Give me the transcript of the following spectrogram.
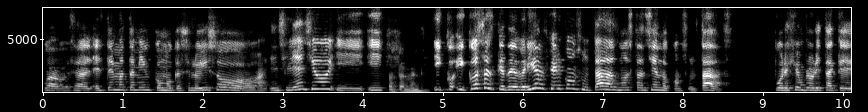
wow, o sea, el, el tema también como que se lo hizo en silencio y, y, Totalmente. y, y cosas que deberían ser consultadas no están siendo consultadas. Por ejemplo, ahorita que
